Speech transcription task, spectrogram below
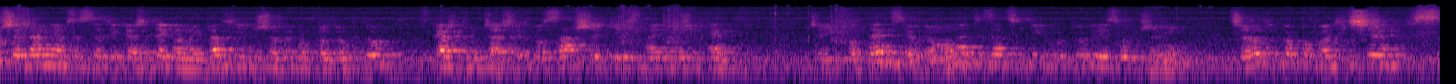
sprzedania w zasadzie każdego najbardziej niszowego produktu w każdym czasie, bo zawsze gdzieś znajdą się chętni. Czyli potencjał do monetyzacji tej kultury jest olbrzymi. Trzeba tylko pogodzić się z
